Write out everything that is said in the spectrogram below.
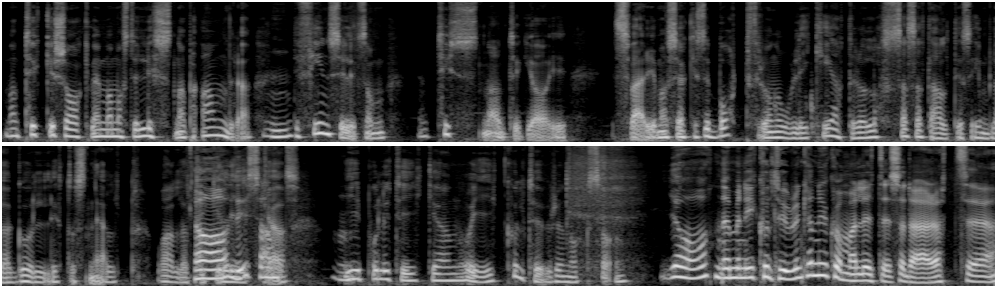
Man tycker saker men man måste lyssna på andra. Det finns ju liksom en tystnad tycker jag i Sverige. Man söker sig bort från olikheter och låtsas att allt är så himla gulligt och snällt och alla tycker Ja, lika. sant. I politiken och i kulturen också. Ja, nej men i kulturen kan det ju komma lite sådär att eh,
